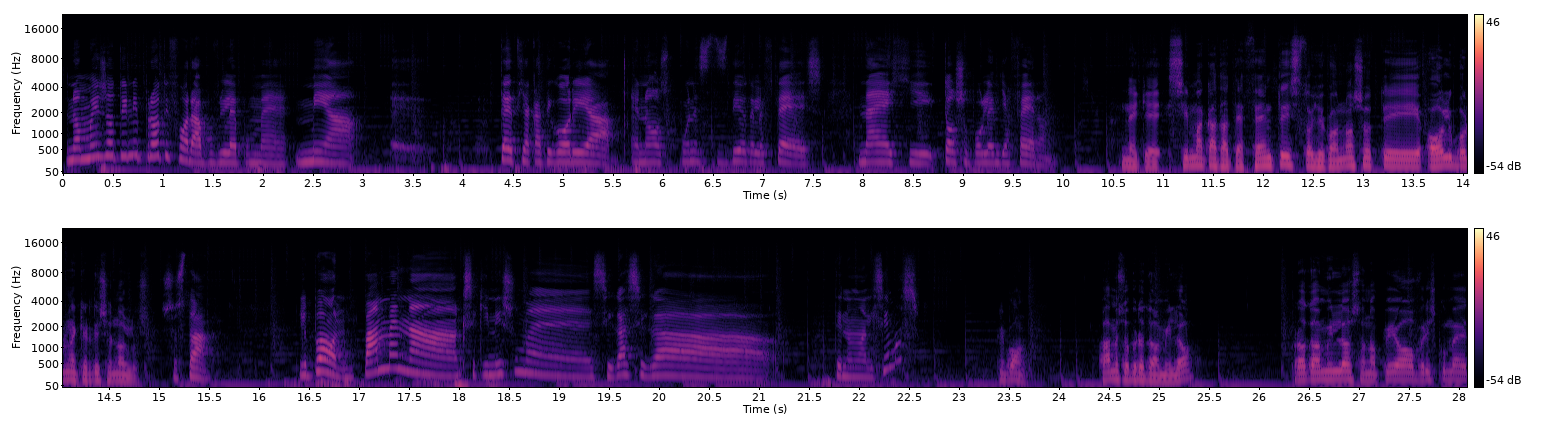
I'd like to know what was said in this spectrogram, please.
νομίζω ότι είναι η πρώτη φορά που βλέπουμε μία ε, τέτοια κατηγορία ενός που είναι στις δύο τελευταίες να έχει τόσο πολύ ενδιαφέρον. Ναι, και σήμα κατά τεθέντης το γεγονός ότι όλοι μπορούν να κερδίσουν όλους. Σωστά. Λοιπόν, πάμε να ξεκινήσουμε σιγά σιγά την ανάλυση μας. Λοιπόν, πάμε στον πρώτο όμιλο. Πρώτο όμιλο στον οποίο βρίσκουμε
